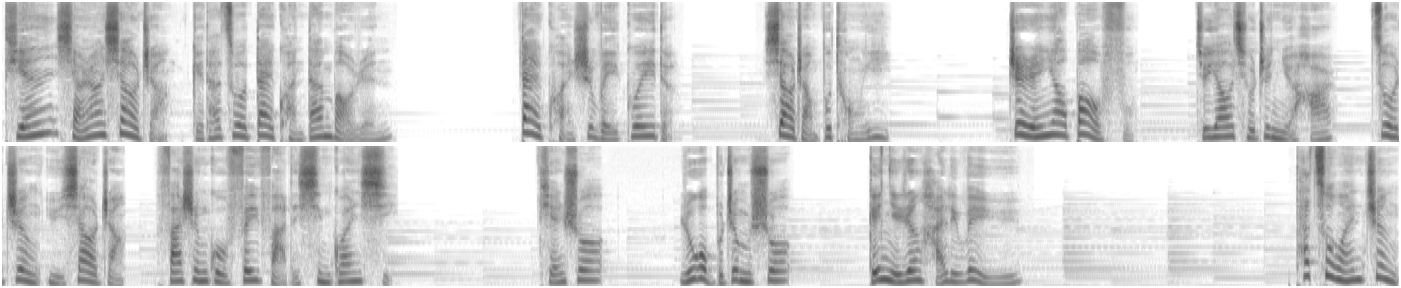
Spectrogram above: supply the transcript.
田想让校长给他做贷款担保人，贷款是违规的，校长不同意，这人要报复。就要求这女孩作证与校长发生过非法的性关系。田说：“如果不这么说，给你扔海里喂鱼。”他做完证，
